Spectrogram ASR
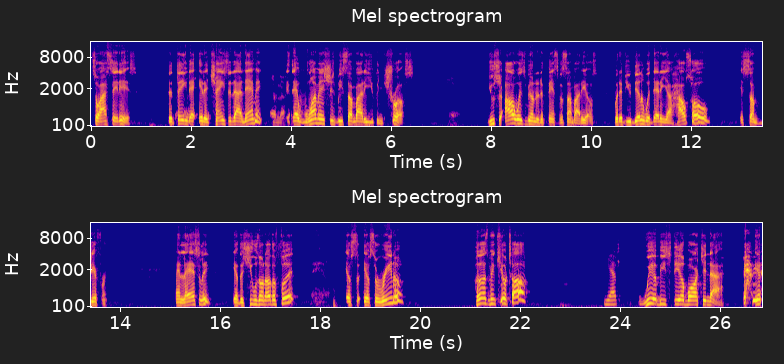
So i say this the thing that it'll change the dynamic is that woman should be somebody you can trust. You should always be on the defense for somebody else. But if you're dealing with that in your household it's something different. And lastly, if the shoe was on the other foot, if if Serena husband killed her, Yep. We'll be still marching now. If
